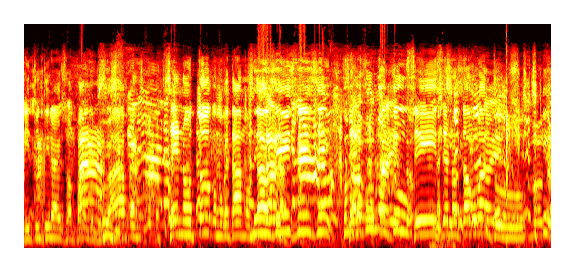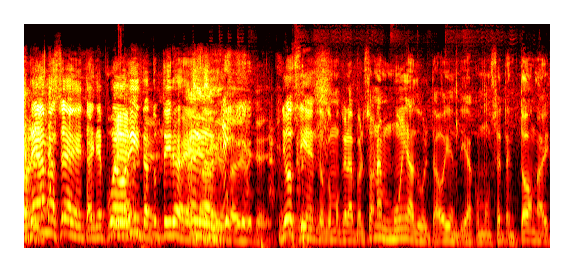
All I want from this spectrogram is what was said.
Y tú tiras eso aparte. vas a pensar- se notó como que estaba montado. Sí, sí, sí, sí. Como Se- que fue un mantú. Sí, se notó un mantú. Déjame hacer esta y después ahorita tú tiras esta. Yo siento como que la persona es muy adulta hoy en día, como un setentón ahí.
